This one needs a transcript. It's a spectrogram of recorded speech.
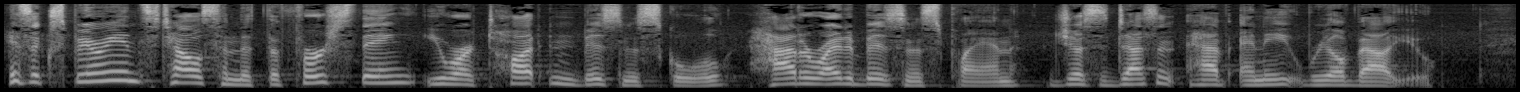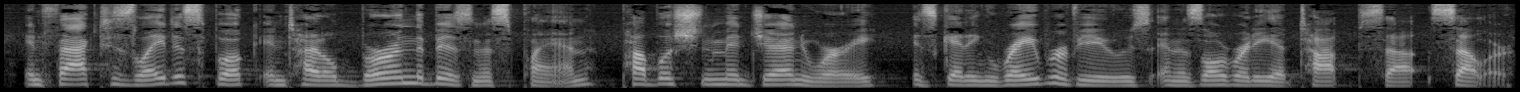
His experience tells him that the first thing you are taught in business school, how to write a business plan, just doesn't have any real value. In fact, his latest book, entitled Burn the Business Plan, published in mid January, is getting rave reviews and is already a top seller.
